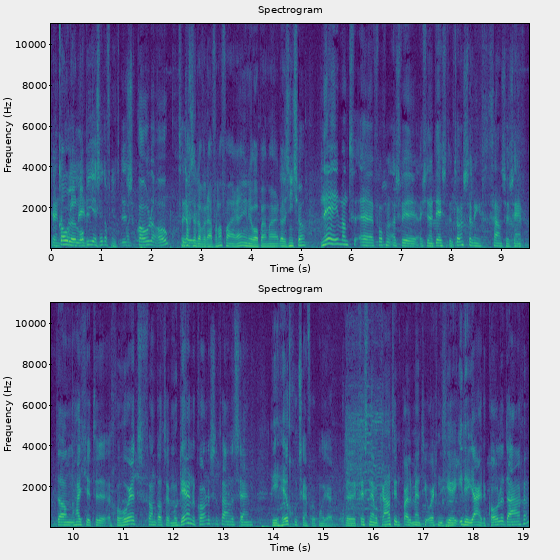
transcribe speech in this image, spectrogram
de kolenlobby. Is dit of niet? Dus kolen ook. We dachten dat we daar vanaf waren hè, in Europa, maar dat is niet zo. Nee, want uh, volgens, als, we, als je naar deze tentoonstelling gegaan zou zijn... dan had je het uh, gehoord van dat er moderne kolencentrales zijn... die heel goed zijn voor het milieu. De Christen-Democraten in het parlement die organiseren ieder jaar de kolendagen.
